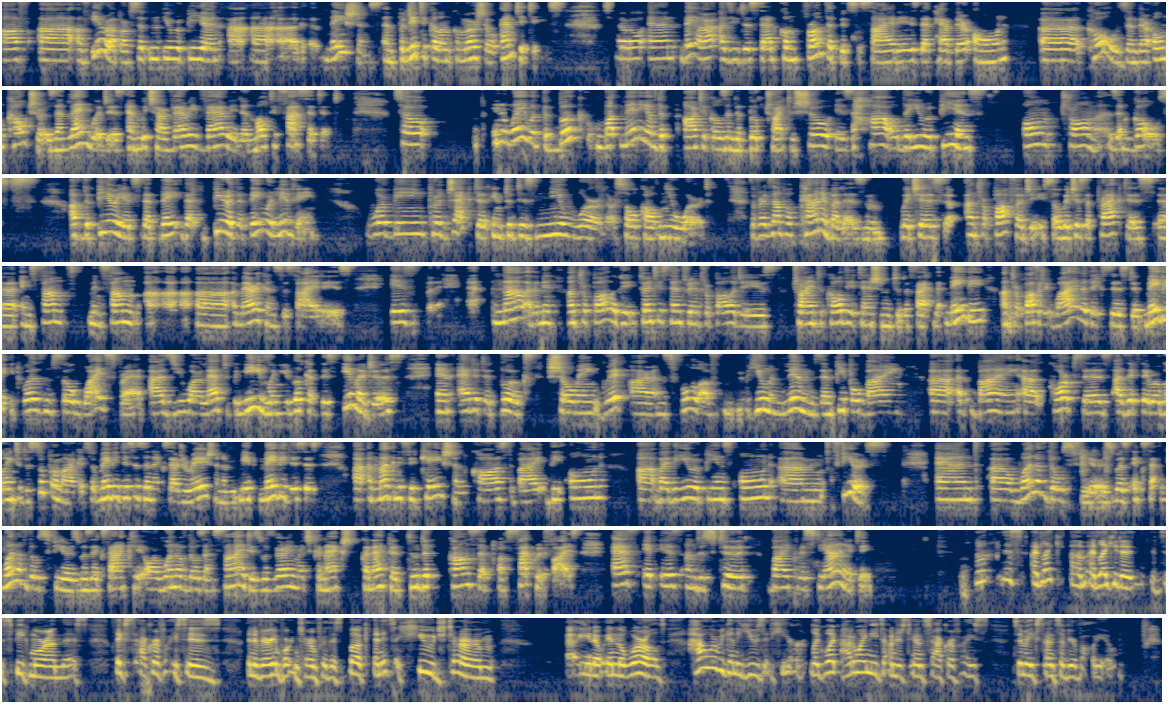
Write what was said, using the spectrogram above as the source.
of, uh, of Europe, of certain European uh, uh, nations and political and commercial entities. So, and they are, as you just said, confronted with societies that have their own uh, codes and their own cultures and languages, and which are very varied and multifaceted. So, in a way, what the book, what many of the articles in the book try to show is how the Europeans' own traumas and ghosts of the periods that they that period that they were living were being projected into this new world or so-called new world. So, for example, cannibalism, which is anthropophagy, so which is a practice uh, in some in some uh, uh, uh American societies, is uh, now, I mean, anthropology, 20th century anthropology is trying to call the attention to the fact that maybe anthropophagy, while it existed, maybe it wasn't so widespread as you are led to believe when you look at these images and edited books showing gridirons full of human limbs and people buying uh, buying uh, corpses as if they were going to the supermarket. So maybe this is an exaggeration, and maybe, this is a, a, magnification caused by the own uh, by the Europeans' own um, fears. and uh, one of those fears was exa- one of those fears was exactly or one of those anxieties was very much connect- connected to the concept of sacrifice as it is understood by christianity well, this I'd like um, I'd like you to to speak more on this. Like sacrifice is in a very important term for this book, and it's a huge term, uh, you know, in the world. How are we going to use it here? Like, what? How do I need to understand sacrifice to make sense of your volume?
